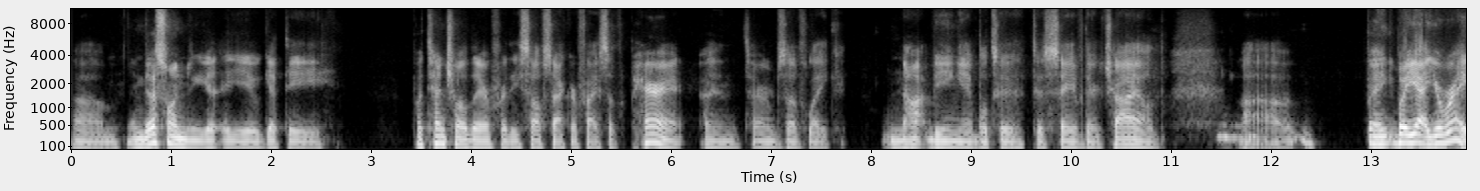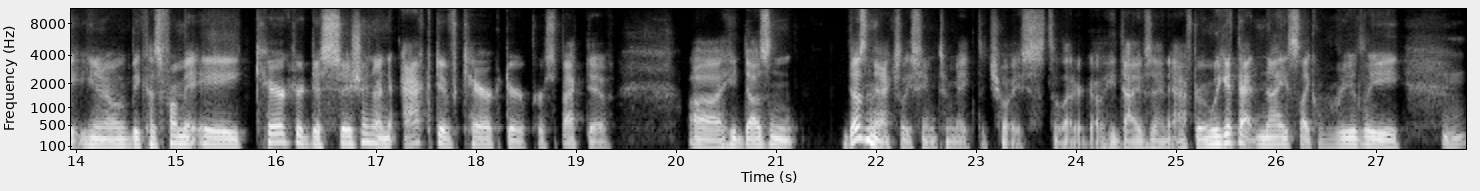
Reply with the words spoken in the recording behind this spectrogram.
Um, in this one, you get you get the potential there for the self-sacrifice of a parent in terms of like not being able to to save their child. Mhm. Uh, but but yeah, you're right. You know, because from a character decision, an active character perspective, uh, he doesn't doesn't actually seem to make the choice to let her go. He dives in after, and we get that nice, like really, Mhm.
